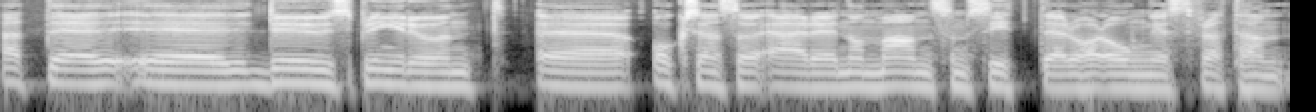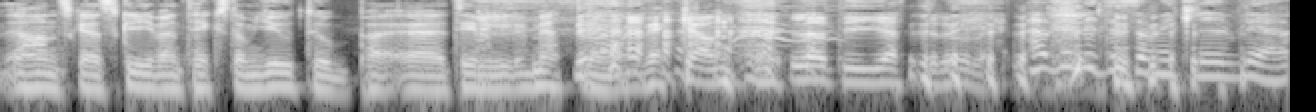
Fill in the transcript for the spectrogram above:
att eh, eh, du springer runt eh, och sen så är det någon man som sitter och har ångest för att han, han ska skriva en text om YouTube eh, till Metro i veckan. Det låter jätteroligt. Ja, det är lite som mitt liv blev.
